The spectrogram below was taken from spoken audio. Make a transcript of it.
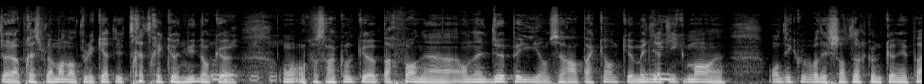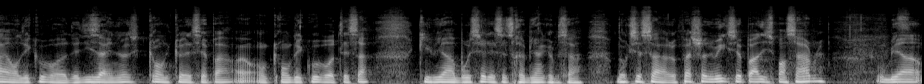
Dans La presse flamande, dans tous les cas, tu es très très connu. Donc, Oui, euh, oui, on, on se rend compte que parfois on a, on a deux pays, on ne se rend pas compte que médiatiquement euh, on découvre des chanteurs qu'on ne connaît pas et on découvre des designers qu'on ne connaissait pas. On, on découvre Tessa qui vient à Bruxelles et c'est très bien comme ça. Donc c'est ça, le Fashion Week c'est pas indispensable ou bien.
